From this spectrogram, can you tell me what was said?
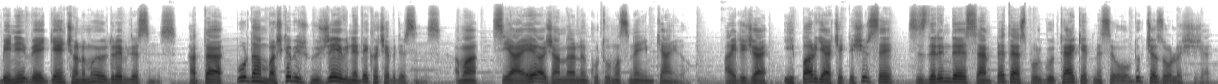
beni ve genç hanımı öldürebilirsiniz. Hatta buradan başka bir hücre evine de kaçabilirsiniz. Ama CIA ajanlarının kurtulmasına imkan yok. Ayrıca ihbar gerçekleşirse sizlerin de St. Petersburg'u terk etmesi oldukça zorlaşacak.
